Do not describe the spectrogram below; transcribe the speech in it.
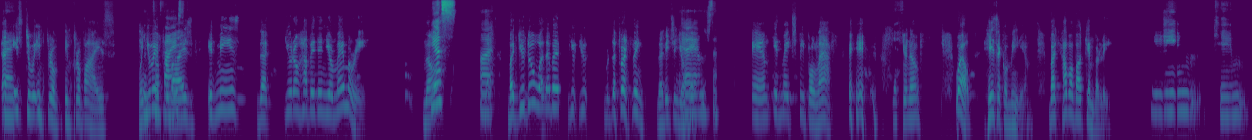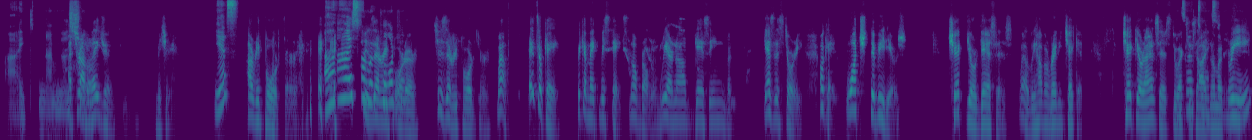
That Okay. is to improv improvise. When you Improvise. improvise, it means that you don't have it in your memory. No. Yes. I But you do whatever you you the first thing that is in your yeah, I head, understand. and it makes people laugh. Yeah. You know. Well, he's a comedian. But how about Kimberly, Kim, Kim, I, I'm not a travel agent? Michi, Yes. a reporter. Ah, She's a reporter. reporter. She's a reporter. Well, it's okay. We can make mistakes. No problem. We are not guessing, but guess the story. Okay, watch the videos. Check your guesses. Well, we have already checked it. Check your answers to exercise number three.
